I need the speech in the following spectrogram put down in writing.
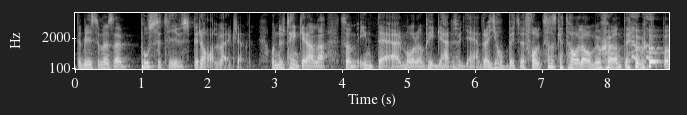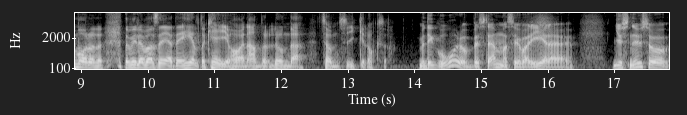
Det blir som en så positiv spiral verkligen. Och nu tänker alla som inte är morgonpigga här, det är så jädra jobbigt med folk som ska tala om hur skönt det är att gå upp på morgonen. Då vill jag bara säga att det är helt okej okay att ha en annorlunda sömncykel också. Men det går att bestämma sig och variera. Just nu så,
